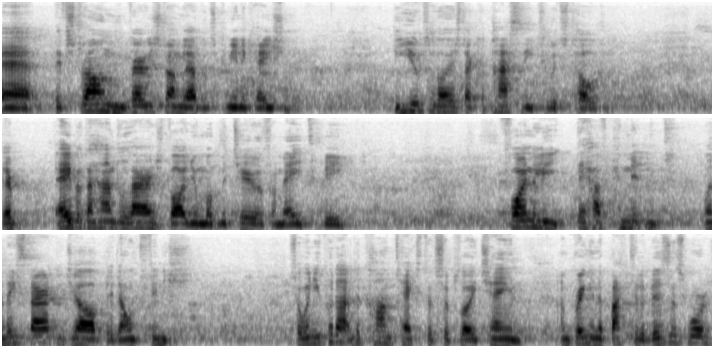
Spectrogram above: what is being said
Uh, they've strong, very strong levels of communication. They utilise their capacity to its total. They're able to handle large volume of material from A to B. Finally, they have commitment. When they start the job, they don't finish. So when you put that in the context of supply chain and bringing it back to the business world,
